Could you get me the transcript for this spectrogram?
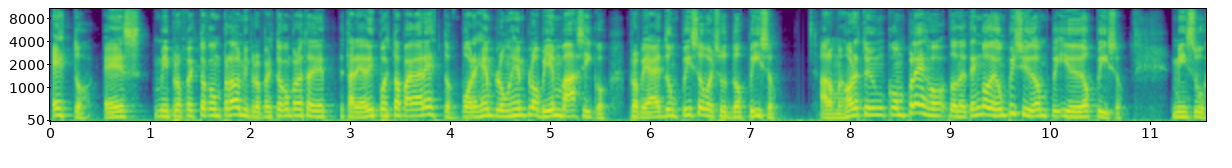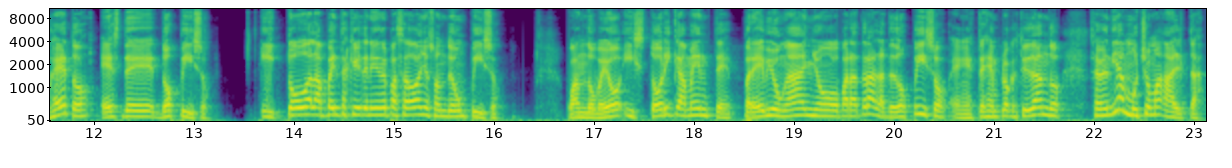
esto es mi prospecto comprador. Mi prospecto comprador estaría, estaría dispuesto a pagar esto. Por ejemplo, un ejemplo bien básico: propiedades de un piso versus dos pisos. A lo mejor estoy en un complejo donde tengo de un piso y de dos pisos. Mi sujeto es de dos pisos. Y todas las ventas que he tenido en el pasado año son de un piso. Cuando veo históricamente, previo un año para atrás, las de dos pisos, en este ejemplo que estoy dando, se vendían mucho más altas.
